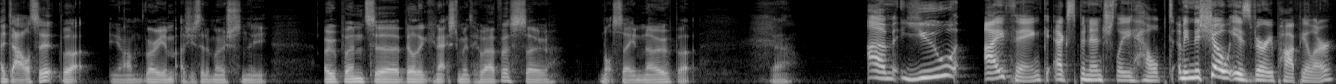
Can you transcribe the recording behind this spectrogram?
I doubt it, but you know, I'm very, as you said, emotionally open to building connection with whoever. So I'm not saying no, but yeah. Um, you, I think, exponentially helped. I mean, the show is very popular,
